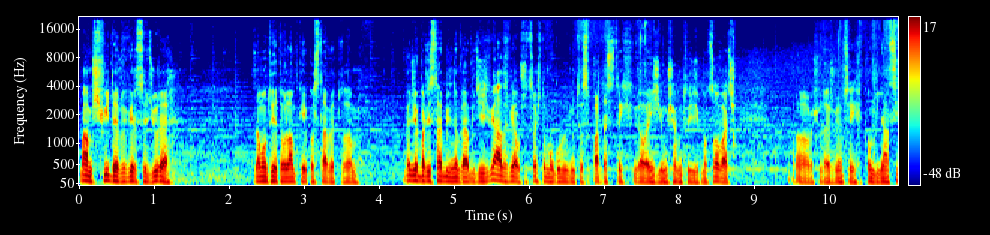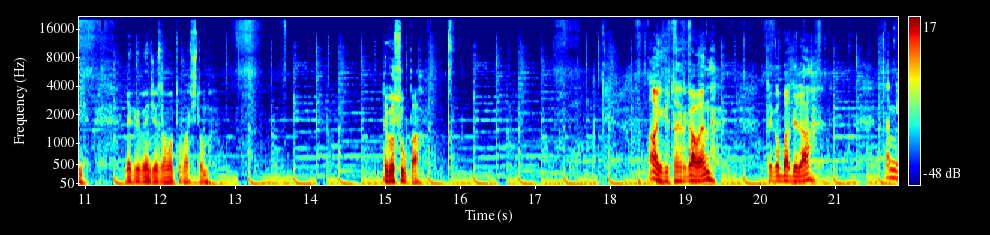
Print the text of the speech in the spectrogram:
mam świder, wywiercę dziurę, zamontuję tą lampkę i postawię to tam będzie bardziej stabilne, bo jakby gdzieś wiatr wiał czy coś, to mogłoby mi to spadać z tych gałęzi, musiałbym to gdzieś mocować. No, wydaje, że więcej kombinacji lepiej będzie zamontować tą tego słupa. O i wytargałem tego badyla. Tam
